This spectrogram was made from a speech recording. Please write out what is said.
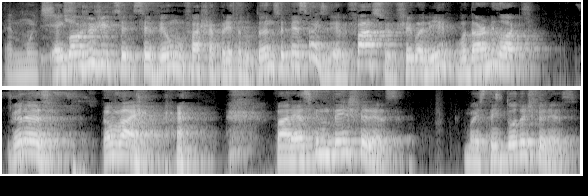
É muito É igual jiu-jitsu. Você vê um faixa preta lutando, você pensa, ah, é fácil, chego ali, vou dar um armlock. Beleza, então vai. Parece que não tem diferença. Mas tem toda a diferença.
